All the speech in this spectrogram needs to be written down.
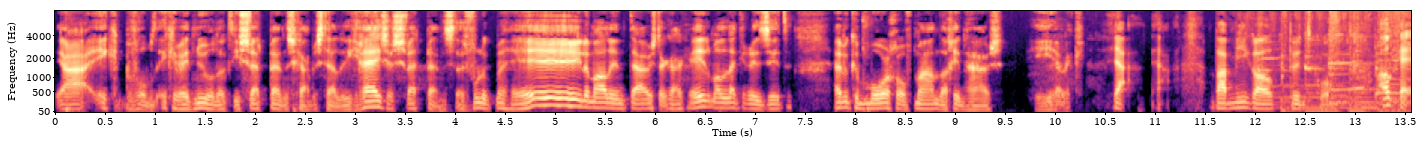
Ja, ik bijvoorbeeld, ik weet nu al dat ik die sweatpants ga bestellen. Die grijze sweatpants. Daar voel ik me helemaal in thuis. Daar ga ik helemaal lekker in zitten. Heb ik hem morgen of maandag in huis. Heerlijk. ja, ja. Bamigo.com. Oké,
